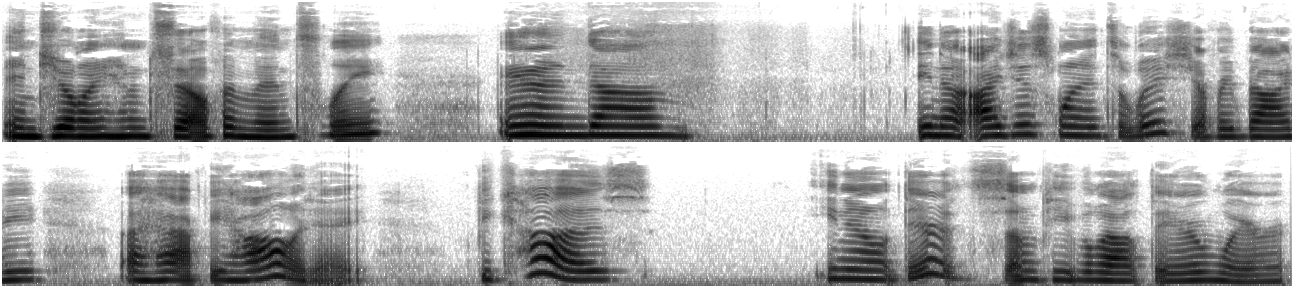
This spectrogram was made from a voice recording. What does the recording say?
enjoying himself immensely. And, um, you know, I just wanted to wish everybody a happy holiday because you know, there are some people out there where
